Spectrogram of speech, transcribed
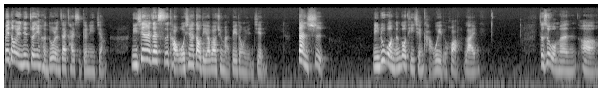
被动元件最近很多人在开始跟你讲。你现在在思考，我现在到底要不要去买被动元件？但是，你如果能够提前卡位的话，来，这是我们呃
